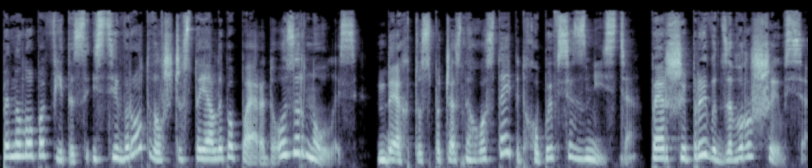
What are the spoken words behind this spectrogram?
Пенелопа Фітис і Стів Ротвелл, що стояли попереду, озирнулись. Дехто з почесних гостей підхопився з місця. Перший привид заворушився.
